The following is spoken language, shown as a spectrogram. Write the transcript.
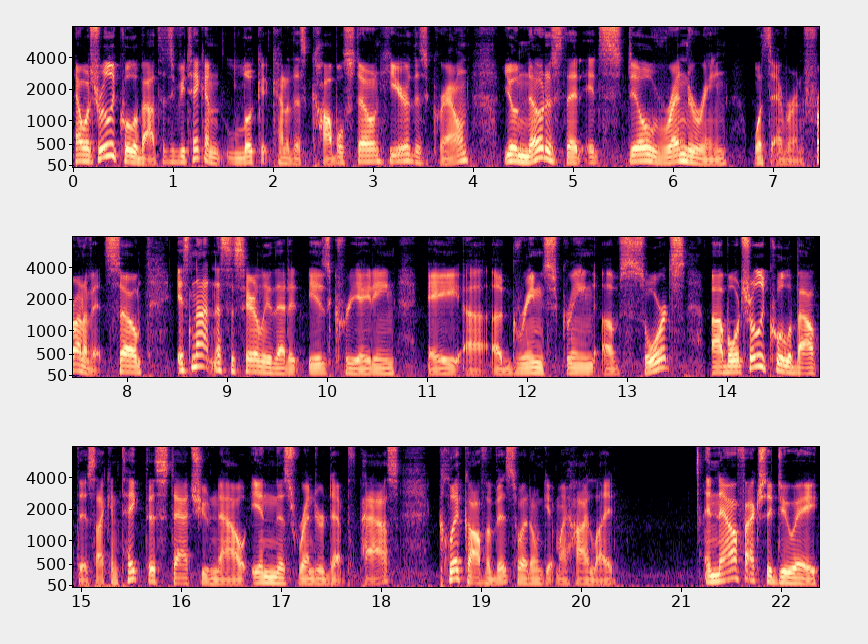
Now, what's really cool about this, if you take a look at kind of this cobblestone here, this ground, you'll notice that it's still rendering what's ever in front of it. So it's not necessarily that it is creating a, uh, a green screen of sorts, uh, but what's really cool about this, I can take this statue now in this render depth pass, click off of it so I don't get my highlight, and now if I actually do a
